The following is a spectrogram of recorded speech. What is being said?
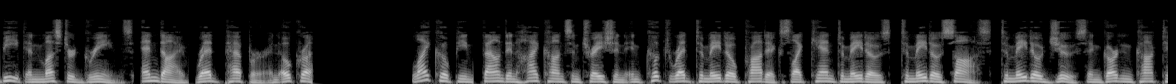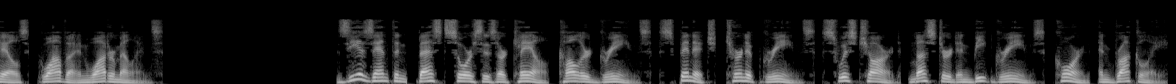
beet and mustard greens, endive, red pepper and okra Lycopene, found in high concentration in cooked red tomato products like canned tomatoes, tomato sauce, tomato juice and garden cocktails, guava and watermelons. Zeaxanthin – Best sources are kale, collard greens, spinach, turnip greens, Swiss chard, mustard and beet greens, corn, and broccoli.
